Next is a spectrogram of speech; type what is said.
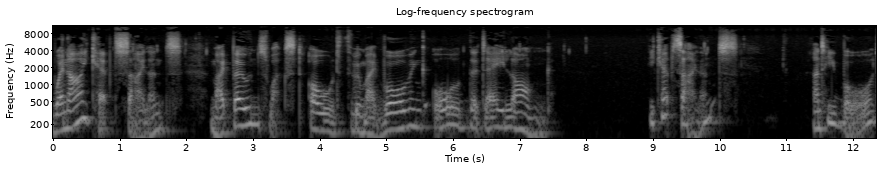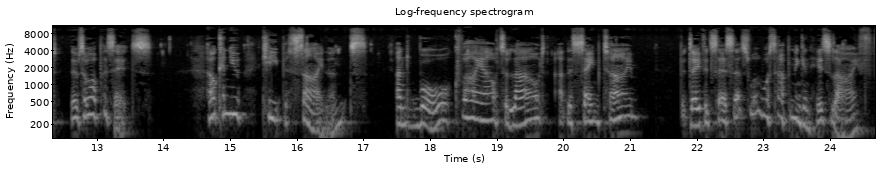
When I kept silence, my bones waxed old through my roaring all the day long. He kept silence and he roared. Those are opposites. How can you keep silence and roar, cry out aloud at the same time? But David says that's what was happening in his life.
